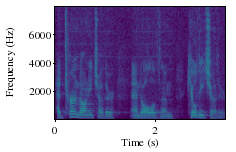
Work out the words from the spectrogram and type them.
had turned on each other and all of them killed each other.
